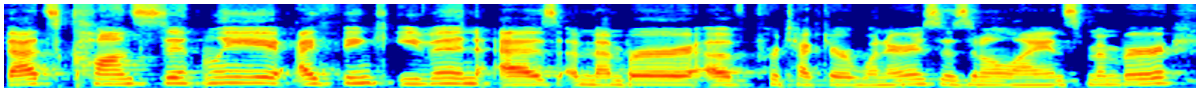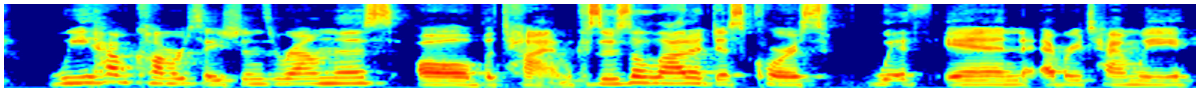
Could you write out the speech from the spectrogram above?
that's constantly I think even as a member of Protect Our Winters as an alliance member, we have conversations around this all the time because there's a lot of discourse within every time we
